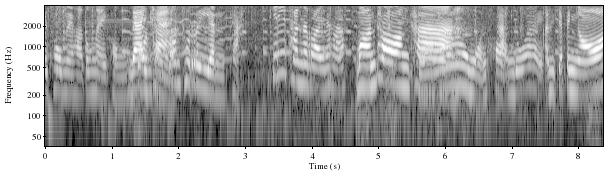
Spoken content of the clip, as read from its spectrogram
ไปชมเลยค่ะ ตรงไหนของได้โซนของค่ะ ต้นทุเรียนค่ะ ที่นี่พันธุ์อะไรนะคะหมอนทองค่ะ ว้าวหมอนทองด้วย อันนี้จะเป็นเงาะ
